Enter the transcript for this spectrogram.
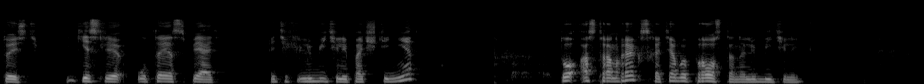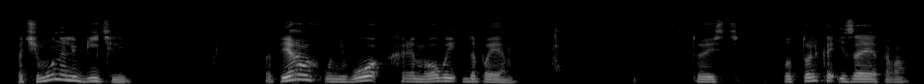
То есть, если у TS5 этих любителей почти нет, то Astron Rex хотя бы просто на любителей. Почему на любителей? Во-первых, у него хреновый ДПМ. То есть, вот только из-за этого.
